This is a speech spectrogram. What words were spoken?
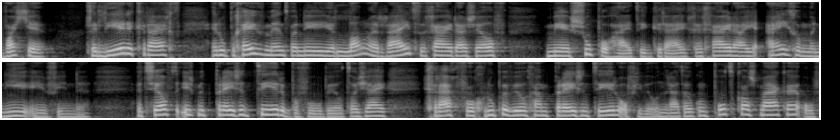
wat je te leren krijgt. En op een gegeven moment, wanneer je langer rijdt, ga je daar zelf meer soepelheid in krijgen. Ga je daar je eigen manier in vinden. Hetzelfde is met presenteren bijvoorbeeld. Als jij graag voor groepen wil gaan presenteren, of je wil inderdaad ook een podcast maken, of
